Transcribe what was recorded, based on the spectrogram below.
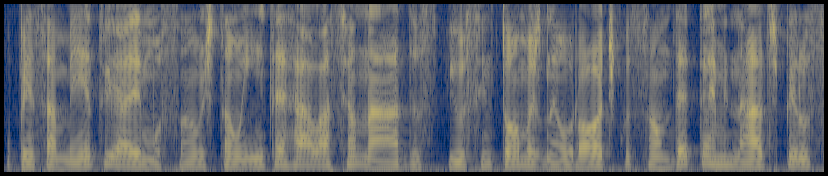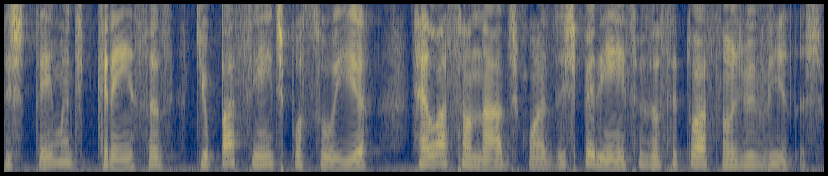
o pensamento e a emoção estão interrelacionados e os sintomas neuróticos são determinados pelo sistema de crenças que o paciente possuía relacionados com as experiências ou situações vividas.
